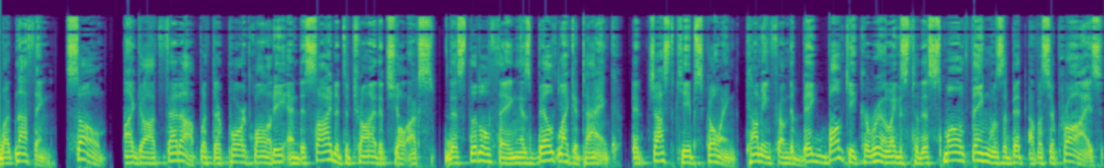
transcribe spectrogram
but nothing. So, I got fed up with their poor quality and decided to try the Chulux. This little thing is built like a tank. It just keeps going. Coming from the big bulky Keurigs to this small thing was a bit of a surprise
